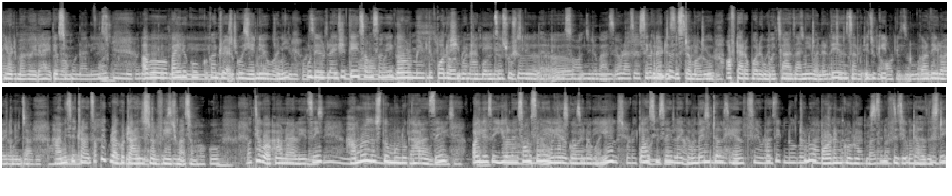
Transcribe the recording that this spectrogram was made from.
पिरियडमा गइरहेको छौँ। अब बाहिरको कन्ट्रीहरूको हेर्ने हो भने उनीहरूलाई चाहिँ त्यही सँगसँगै गभर्मेन्टले पोलिसी बनाएको हुन्छ सोसियल एउटा चाहिँ सेक्युरिटी सिस्टमहरू अप्ठ्यारो पऱ्यो भने कहाँ जाने भनेर त्यही अनुसार एजुकेट गर्दै लगेको हुन्छ। हामी चाहिँ ट्रान्स सबै कुराको ट्रान्जिसनल फेजमा छौँ। त्यो भएको हुनाले चाहिँ हाम्रो जस्तो मुलुकमा चाहिँ अहिले चाहिँ यसलाई सँगसँगै लिएर गएन भने पछि चाहिँ लाइक मेन्टल हेल्थ चाहिँ एउटा ठुलो बर्डनको रूपमा चाहिँ फिजिकल हेल्थ जस्तै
